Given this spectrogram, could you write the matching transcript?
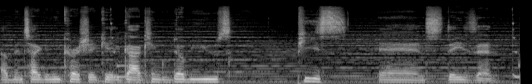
I've been tagging Me Crush, aka the God King of W's. Peace and stay zen.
